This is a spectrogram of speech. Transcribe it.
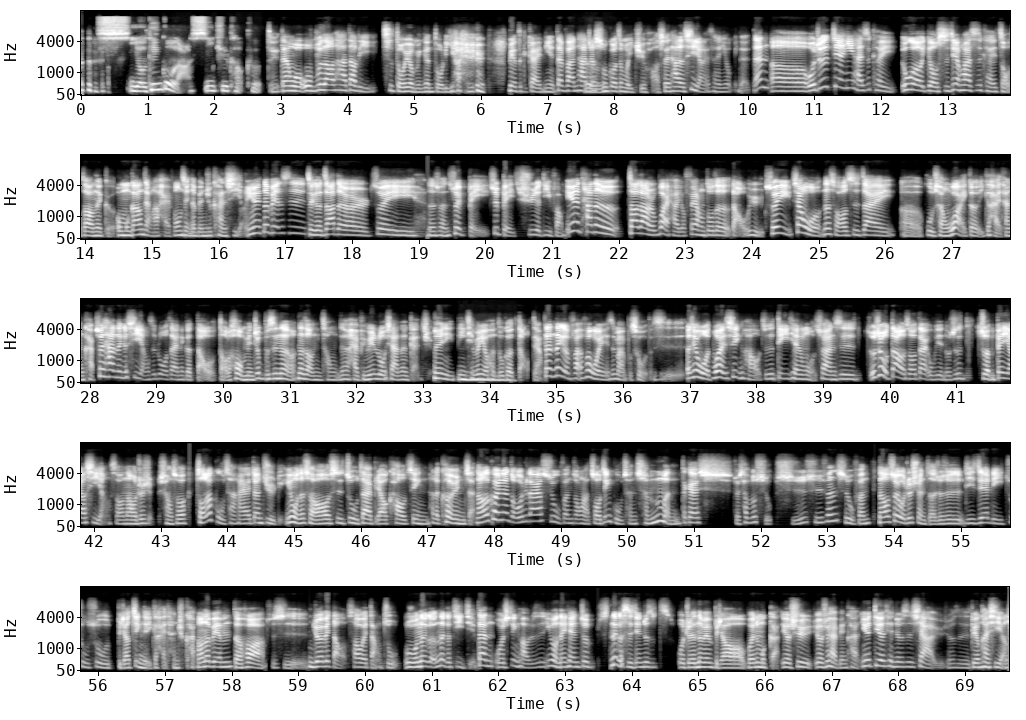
有听过啦，西区考克，对，但我我不知道他到底是多有名跟多厉害，没有这个概念。但反正他就说嗯过这么一句话，所以他的信仰也是很有名的。但呃，我觉得建议还是可以，如果有时间的话，是可以走到那个我们刚刚讲的海风景那边去看夕阳，因为那边是整个扎德尔最能算最北最北区的地方，因为它的扎达尔外海有非常多的岛屿，所以像我那时候是在呃古城外的一个海滩看，所以它那个夕阳是落在那个岛岛的后面，就不是那种那种你从那个海平面落下那个感觉，因为你你前面有很多个岛这样，但那个氛氛围也是蛮不错的，就是而且我我很幸好，就是第一天我虽然是，我觉得我到的时候大概五点多，就是准备要夕阳的时候，然后我就想说走到古城还有一段距离，因为我那时候是住在比较靠近它的客运站，然后客运站走过去大概十五分钟了，走进古城城门大概十就差不多十五十十分十五分，然后所以我就选择就是直接离住宿比较近的一个海滩去看，然后那边的话就是你就会被岛稍微挡住，我那个那个季节，但我幸好就是因为我那天就那个时间就是我觉得那边比较不会那么赶，有去有去海边看，因为第二天就是下雨，就是不用看夕阳，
